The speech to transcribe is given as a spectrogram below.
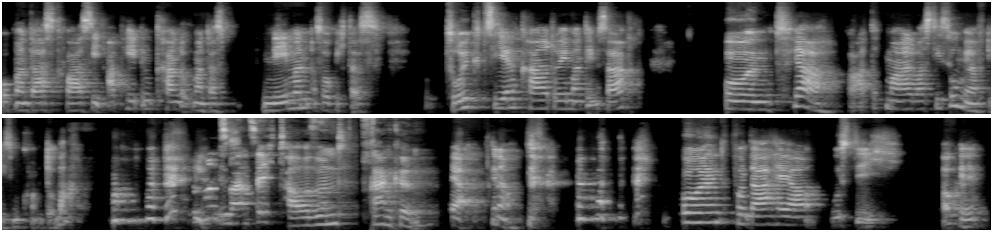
ob man das quasi abheben kann, ob man das nehmen, also ob ich das zurückziehen kann oder wie man dem sagt. Und ja, ratet mal, was die Summe auf diesem Konto war. 25.000 Franken. Ja, genau. Und von daher wusste ich, okay,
